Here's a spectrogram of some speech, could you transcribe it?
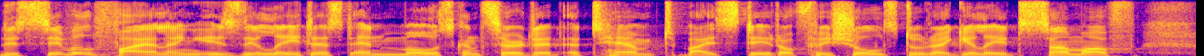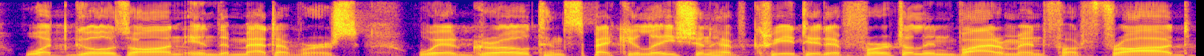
The civil filing is the latest and most concerted attempt by state officials to regulate some of what goes on in the metaverse, where growth and speculation have created a fertile environment for fraud,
